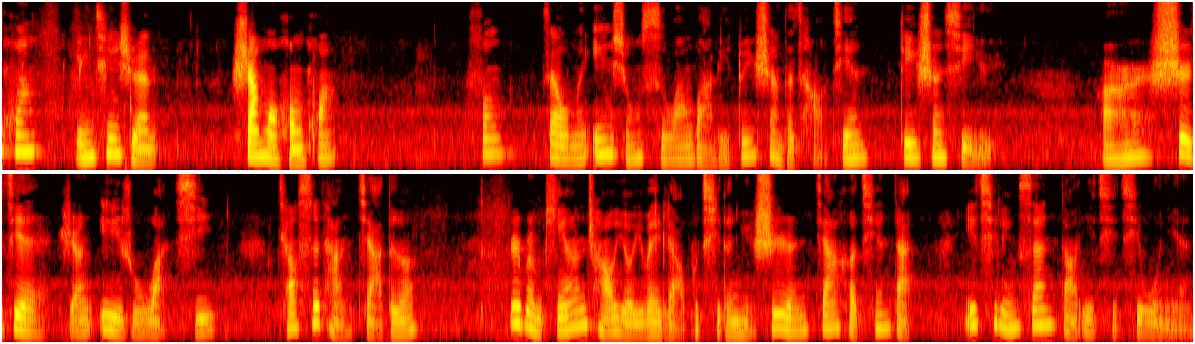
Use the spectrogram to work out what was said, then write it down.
欢，林清玄。沙漠红花，风在我们英雄死亡瓦砾堆上的草间低声细语，而世界仍一如往昔。乔斯坦·贾德。日本平安朝有一位了不起的女诗人加贺千代，一七零三到一七七五年。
